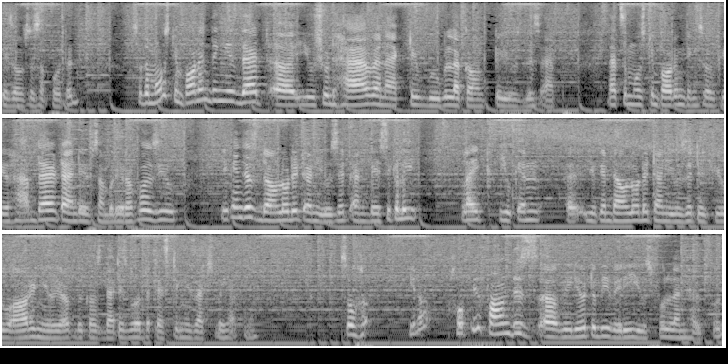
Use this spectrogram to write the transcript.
is also supported. So the most important thing is that uh, you should have an active Google account to use this app. That's the most important thing. So if you have that and if somebody refers you, you can just download it and use it and basically like you can uh, you can download it and use it if you are in New York because that is where the testing is actually happening. So you know hope you found this uh, video to be very useful and helpful.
